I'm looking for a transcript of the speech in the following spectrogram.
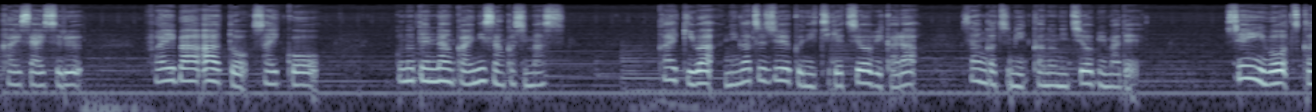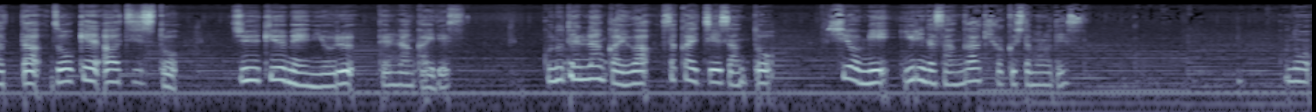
開催するファイバーアート最高この展覧会に参加します。会期は2月19日月曜日から3月3日の日曜日まで。繊維を使った造形アーティスト19名による展覧会です。この展覧会は坂井千恵さんと塩見ゆりなさんが企画したものです。この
